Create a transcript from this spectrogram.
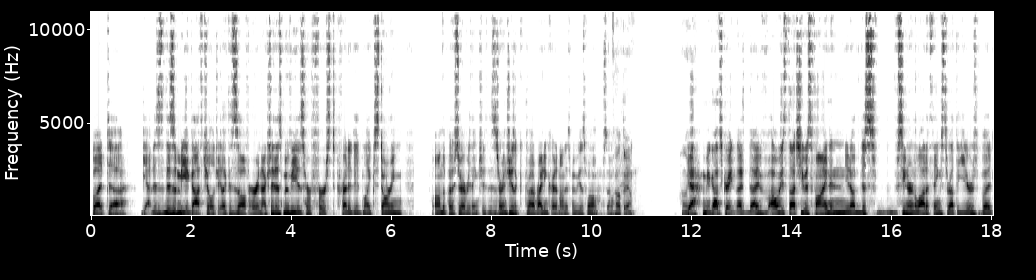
but uh, yeah, this is this is a Mia Goth trilogy. Like this is all for her. And actually, this movie is her first credited like starring on the poster. Everything. She, this is her, and she has a uh, writing credit on this movie as well. So Oh damn. Oh, yeah, Mia Goth's great. I, I've always thought she was fine, and you know, just seen her in a lot of things throughout the years. But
